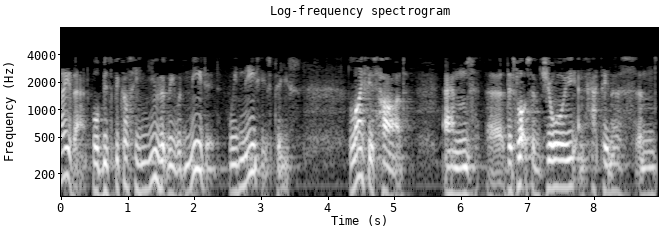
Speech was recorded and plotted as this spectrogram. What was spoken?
say that? Well, it's because he knew that we would need it. We need his peace. Life is hard, and uh, there's lots of joy and happiness and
